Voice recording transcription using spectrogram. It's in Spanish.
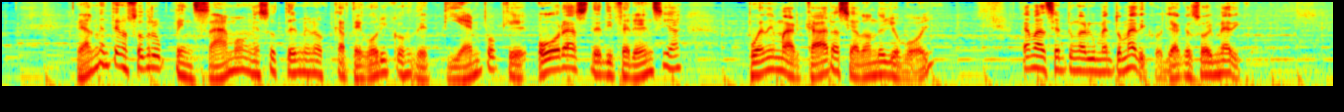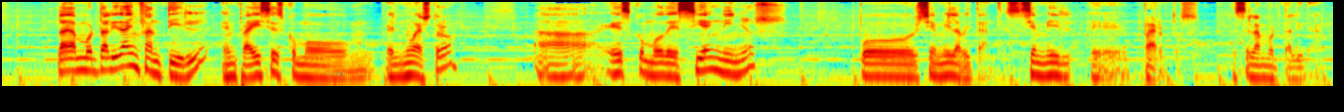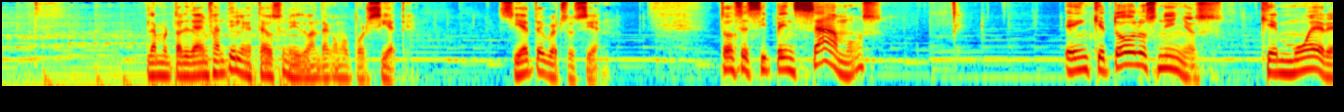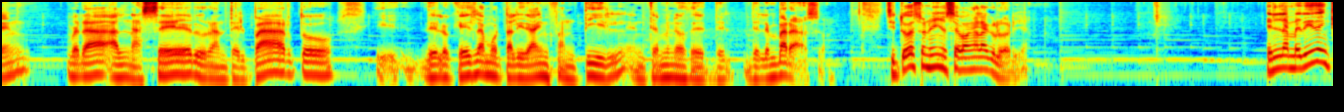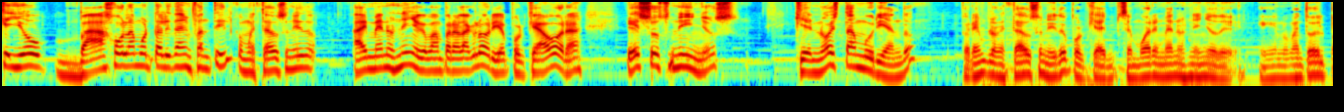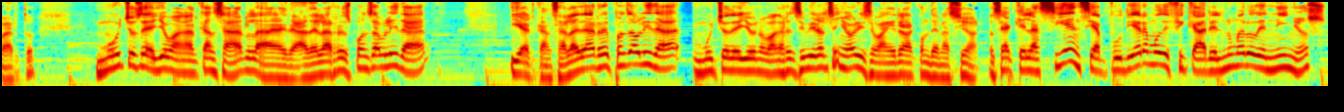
¿Realmente nosotros pensamos en esos términos categóricos de tiempo, que horas de diferencia pueden marcar hacia dónde yo voy? Déjame hacerte un argumento médico, ya que soy médico. La mortalidad infantil en países como el nuestro ah, es como de 100 niños por 100.000 habitantes, 100.000 eh, partos. Esa es la mortalidad. La mortalidad infantil en Estados Unidos anda como por 7. 7 versus 100. Entonces, si pensamos en que todos los niños que mueren ¿verdad? al nacer, durante el parto, de lo que es la mortalidad infantil en términos del embarazo, si todos esos niños se van a la gloria, en la medida en que yo bajo la mortalidad infantil, como Estados Unidos, hay menos niños que van para la gloria, porque ahora esos niños que no están muriendo, por ejemplo en Estados Unidos, porque se mueren menos niños en el momento del parto, muchos de ellos van a alcanzar la edad de la responsabilidad y alcanzar la edad de responsabilidad, muchos de ellos no van a recibir al Señor y se van a ir a la condenación. O sea que la ciencia pudiera modificar el número de niños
